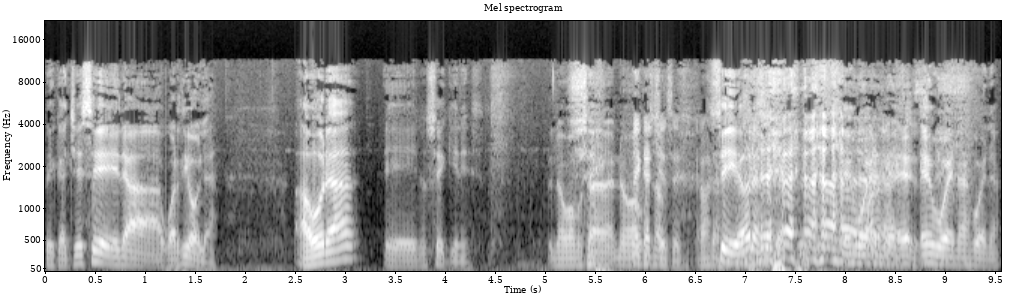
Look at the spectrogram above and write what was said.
Becachese era Guardiola. Ahora, eh, no sé quién es. No vamos a. No vamos a- ahora. Sí, ahora es, es buena, es, es buena, es buena.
